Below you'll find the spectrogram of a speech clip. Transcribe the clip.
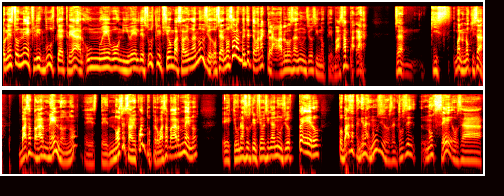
Con esto Netflix busca crear un nuevo nivel de suscripción basado en anuncios. O sea, no solamente te van a clavar los anuncios, sino que vas a pagar. O sea, bueno, no quizá, vas a pagar menos, ¿no? Este, no se sabe cuánto, pero vas a pagar menos eh, que una suscripción sin anuncios, pero pues vas a tener anuncios, entonces, no sé, o sea,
